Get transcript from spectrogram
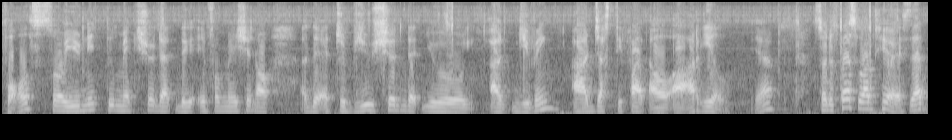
false. So you need to make sure that the information or the attribution that you are giving are justified or are real yeah? So the first one here is that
